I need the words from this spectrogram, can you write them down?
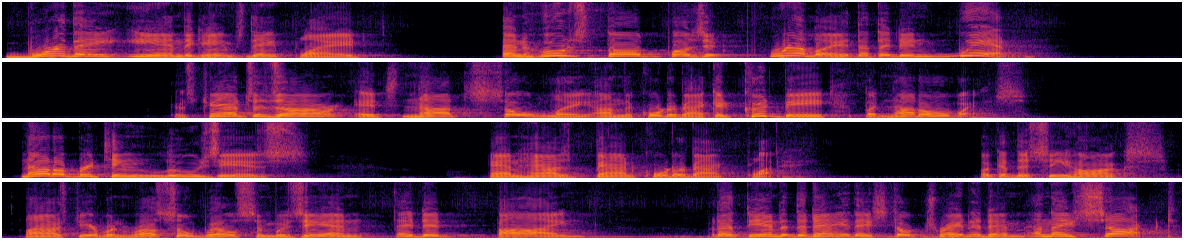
Were they in the games they played? And whose fault was it really that they didn't win? Because chances are it's not solely on the quarterback. It could be, but not always. Not every team loses and has bad quarterback play. Look at the Seahawks last year. When Russell Wilson was in, they did fine. But at the end of the day, they still traded him and they sucked.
